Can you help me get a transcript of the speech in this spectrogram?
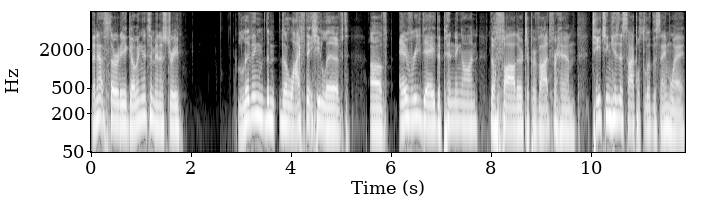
then at 30, going into ministry, living the, the life that he lived of every day depending on the Father to provide for him, teaching his disciples to live the same way,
